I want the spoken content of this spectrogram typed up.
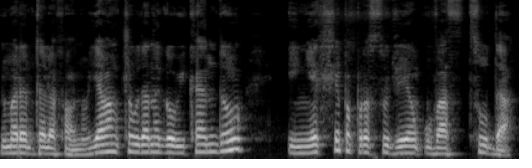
numerem telefonu. Ja Wam życzę udanego weekendu i niech się po prostu dzieją u Was cuda.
